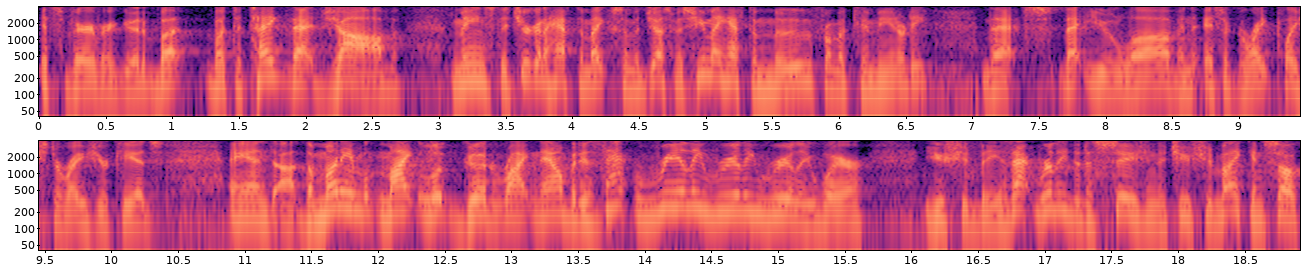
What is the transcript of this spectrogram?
it's very, very good. But, but to take that job means that you're going to have to make some adjustments. You may have to move from a community that's, that you love, and it's a great place to raise your kids. And uh, the money might look good right now, but is that really, really, really where you should be? Is that really the decision that you should make? And so,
